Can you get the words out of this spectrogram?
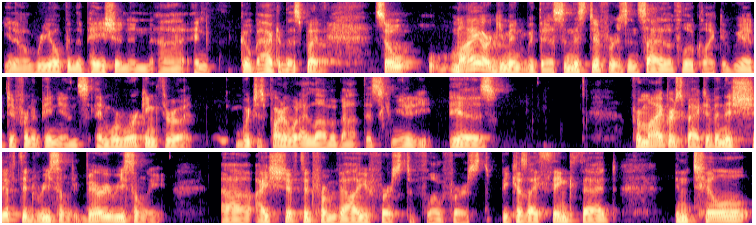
you know reopen the patient and uh, and go back at this. But so my argument with this, and this differs inside of the Flow Collective, we have different opinions, and we're working through it, which is part of what I love about this community. Is from my perspective, and this shifted recently, very recently. Uh, I shifted from value first to flow first because I think that until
